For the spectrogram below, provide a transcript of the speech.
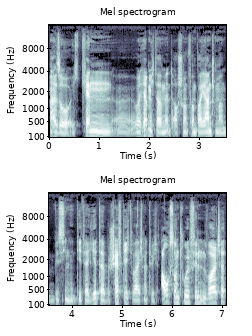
Also ich kenne, äh, oder ich habe mich damit auch schon vor ein paar Jahren schon mal ein bisschen detaillierter beschäftigt, weil ich natürlich auch so ein Tool finden wollte.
